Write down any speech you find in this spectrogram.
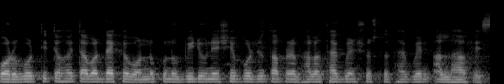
পরবর্তীতে হয়তো আবার দেখাবো অন্য কোনো ভিডিও নিয়ে সে পর্যন্ত আপনারা ভালো থাকবেন, সুস্থ থাকবেন। আল্লাহ হাফিজ।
